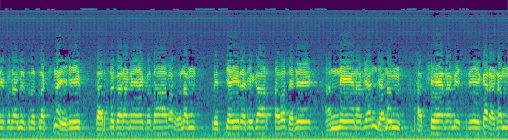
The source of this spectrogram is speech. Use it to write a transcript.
निपुणमिश्रलक्ष्णैः कर्तृकरणे कृताबहुलम् कृत्यैरधिकार्थवचने अन्नेन व्यञ्जनम् भक्षेन मिश्रीकरणम्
